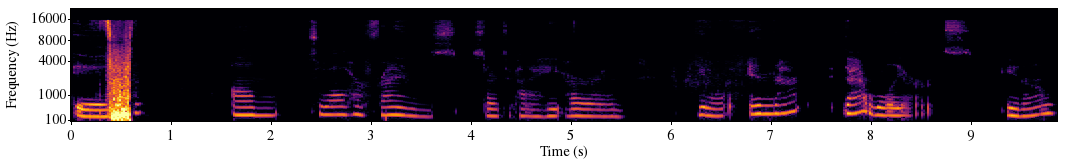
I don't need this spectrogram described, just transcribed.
is, um, so all her friends start to kind of hate her, and you know, and that that really hurts, you know.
